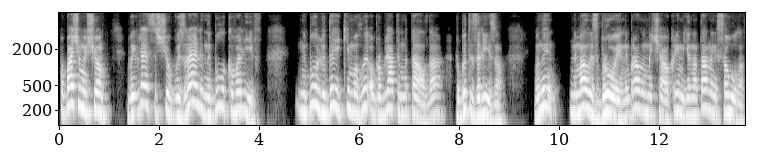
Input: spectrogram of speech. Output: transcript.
побачимо, що виявляється, що в Ізраїлі не було ковалів, не було людей, які могли обробляти метал, да, робити залізо. Вони не мали зброї, не брали меча, окрім Єнатана і Саула.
